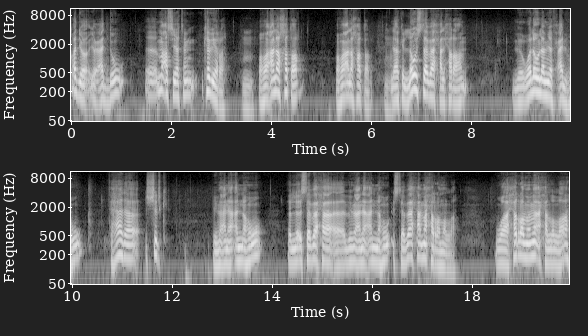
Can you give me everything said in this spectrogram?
قد يعد معصية كبيرة. وهو على خطر وهو على خطر. لكن لو استباح الحرام ولو لم يفعله فهذا الشرك. بمعنى أنه استباح بمعنى أنه استباح ما حرم الله. وحرم ما أحل الله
